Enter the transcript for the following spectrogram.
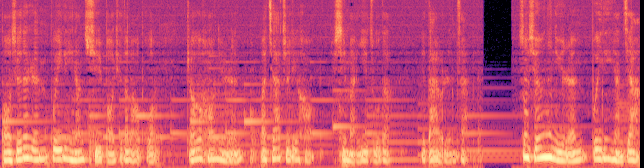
饱学的人不一定想娶饱学的老婆，找个好女人，把家治理好。心满意足的也大有人在。做学问的女人不一定想嫁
